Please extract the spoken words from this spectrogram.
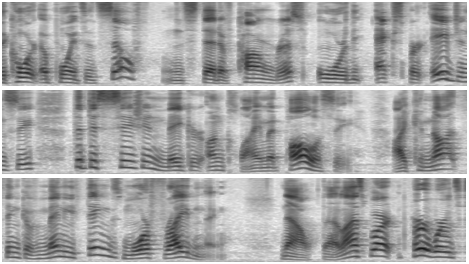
The court appoints itself, instead of Congress or the expert agency, the decision maker on climate policy. I cannot think of many things more frightening. Now, that last part, her words,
